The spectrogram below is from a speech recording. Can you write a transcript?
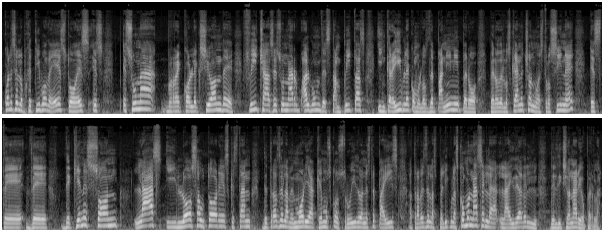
cuál es el objetivo de esto. Es, es, es una recolección de fichas, es un álbum de estampitas increíble como los de Panini, pero, pero de los que han hecho nuestro cine, este, de, de quiénes son las y los autores que están detrás de la memoria que hemos construido en este país a través de las películas. ¿Cómo nace la, la idea del, del diccionario, Perla?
